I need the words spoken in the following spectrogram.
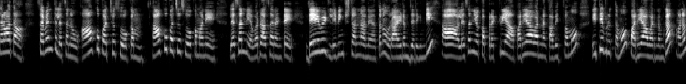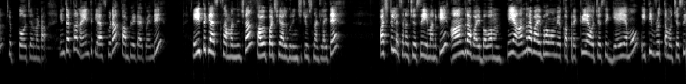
తర్వాత సెవెంత్ లెసన్ ఆకుపచ్చ శోకం. ఆకుపచ్చ శోకం అనే లెసన్ని ఎవరు రాశారంటే డేవిడ్ లివింగ్స్టన్ అనే అతను రాయడం జరిగింది. ఆ లెసన్ యొక్క ప్రక్రియ పర్యావరణ కవిత్వము ఇతివృత్తము పర్యావరణంగా మనం చెప్పుకోవచ్చు అనమాట ఇంతటితో నైన్త్ క్లాస్ కూడా కంప్లీట్ అయిపోయింది. ఎయిత్ క్లాస్కి సంబంధించిన కవి పరిచయాల గురించి చూసినట్లయితే ఫస్ట్ లెసన్ వచ్చేసి మనకి ఆంధ్ర వైభవం. ఈ ఆంధ్ర వైభవం యొక్క ప్రక్రియ వచ్చేసి గేయము ఇతివృత్తం వచ్చేసి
